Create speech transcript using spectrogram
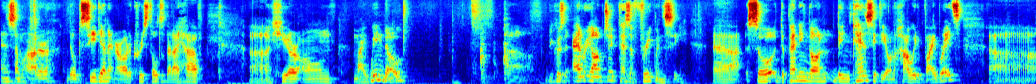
and some other the obsidian and other crystals that I have uh, here on my window uh, because every object has a frequency uh, so depending on the intensity on how it vibrates uh,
